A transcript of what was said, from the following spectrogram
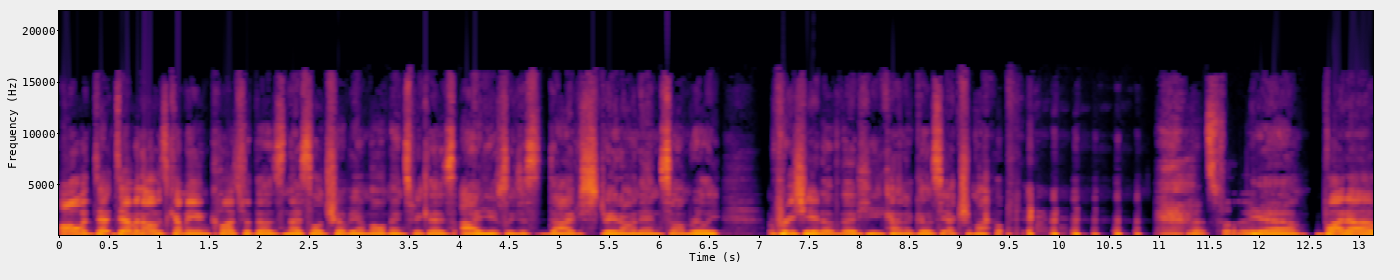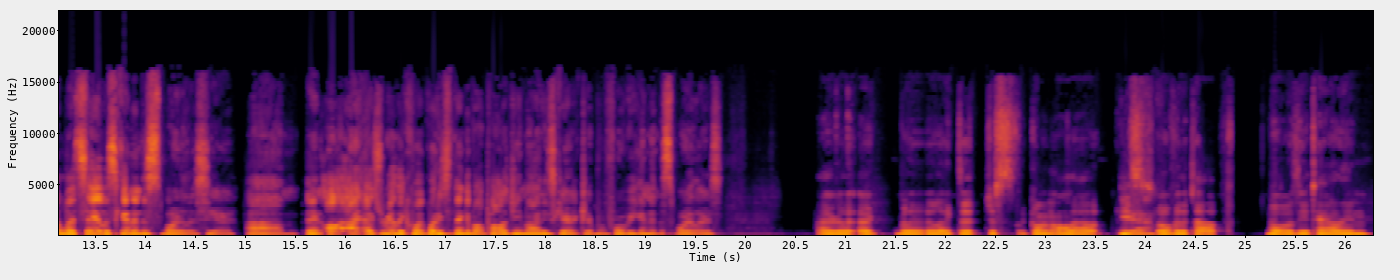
all De- Devin always coming in clutch with those nice little trivia moments because I usually just dive straight on in. So I'm really appreciative that he kind of goes the extra mile there. That's funny. Yeah, but uh, let's say let's get into spoilers here. Um, and all, I, I just really quick, what did you think about Paul Giamatti's character before we get into the spoilers? I really, I really liked it. Just going all out. Just Yeah. over the top. What was the Italian?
